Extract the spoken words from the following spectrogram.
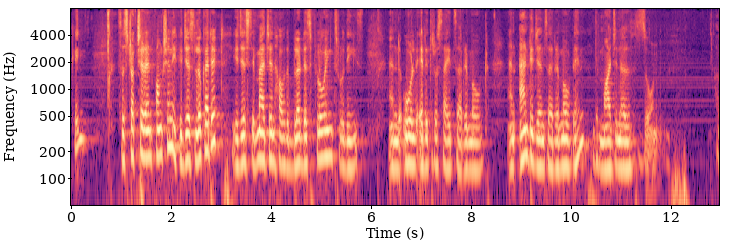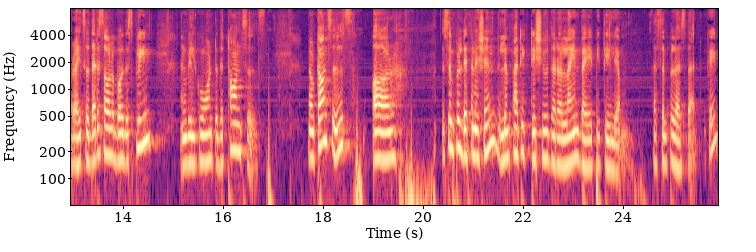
Okay? So structure and function, if you just look at it, you just imagine how the blood is flowing through these and old erythrocytes are removed and antigens are removed in the marginal zone. All right, so that is all about the spleen, and we'll go on to the tonsils. Now, tonsils are a simple definition lymphatic tissue that are lined by epithelium. As simple as that. Okay?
